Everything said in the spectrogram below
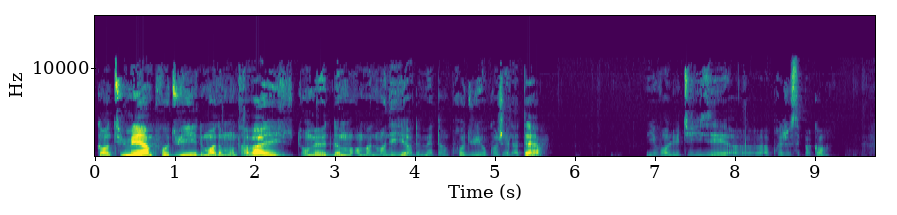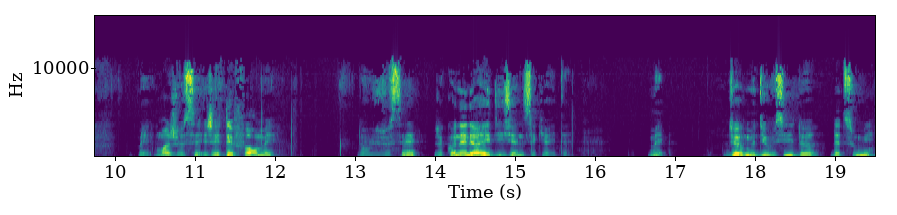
quand tu mets un produit, moi dans mon travail, on m'a demandé hier de mettre un produit au congélateur. Ils vont l'utiliser euh, après je sais pas quand. Mais moi je sais, j'ai été formé. Donc je sais, je connais les règles d'hygiène et sécurité. Mais Dieu me dit aussi d'être soumis.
